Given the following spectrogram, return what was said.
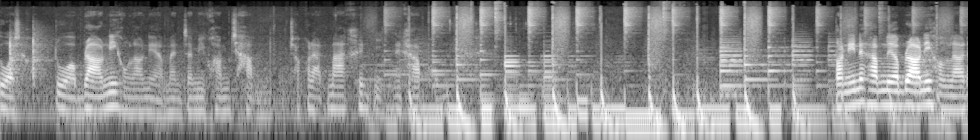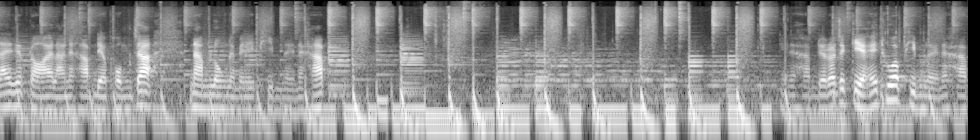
ตัวตัวบราวนี่ของเราเนี่ย มันจะมีความฉ่ำช็อกโกแลตมากขึ้นอีกนะครับผม ตอนนี้นะครับเนื้อบราวนี่ของเราได้เรียบร้อยแล้วนะครับ เดี๋ยวผมจะนำลงในในพิมพ์เลยนะครับนี่นะครับ เดี๋ยวเราจะเกลี่ยให้ทั่วพิมพ์เลยนะครับ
